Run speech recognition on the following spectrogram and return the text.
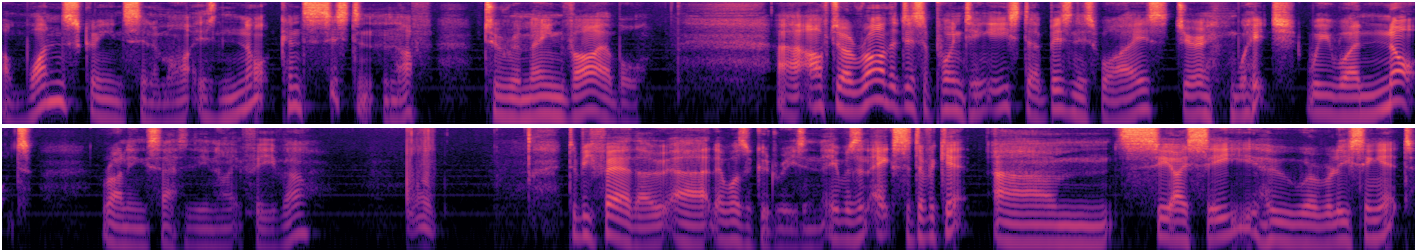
a one screen cinema is not consistent enough to remain viable. Uh, after a rather disappointing Easter business wise, during which we were not running Saturday Night Fever. To be fair, though, uh, there was a good reason. It was an X certificate. Um, CIC, who were releasing it,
